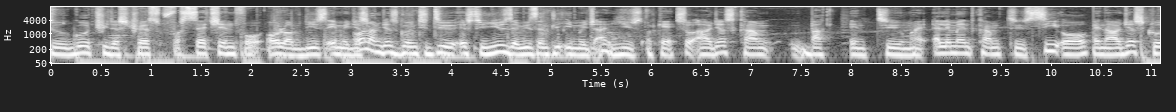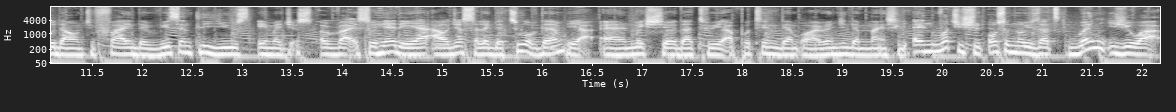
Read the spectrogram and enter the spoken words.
to go through the stress for searching for all of these images. All i'm just going to do is to use the recently image i used okay? So i'll just come back into my element come to all and i'll just scroll down to find the recently used images. All right so here they are. I'll just select the two of them yeah and make sure that we are putting them or arranging them nicely. And what you should also know is that when you are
